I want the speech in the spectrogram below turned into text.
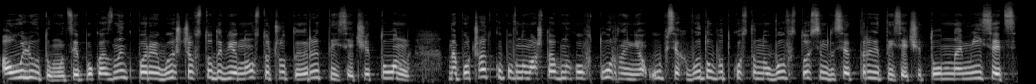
а у лютому цей показник перевищив 194 тисячі тонн. На початку повномасштабного вторгнення обсяг видобутку становив 173 тисячі тонн на місяць.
